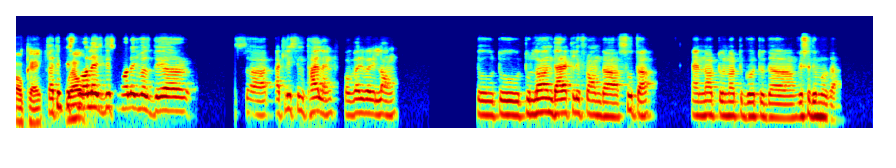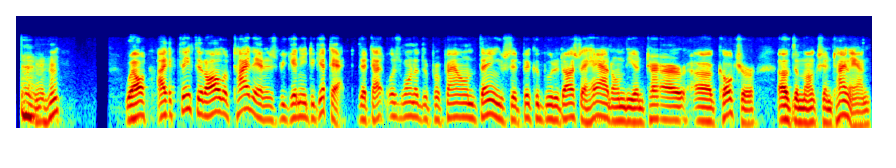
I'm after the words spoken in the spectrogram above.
Okay. So I think this Well- knowledge, this knowledge was there, uh, at least in Thailand, for very very long. To to to learn directly from the sutta, and not to not to go to the Visuddhimagga. hmm Well, I think that all of Thailand is beginning to get that. That that was one of the profound things that Bhikkhu Buddhadasa had on the entire uh, culture of the monks in Thailand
